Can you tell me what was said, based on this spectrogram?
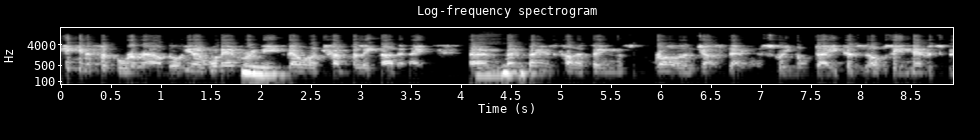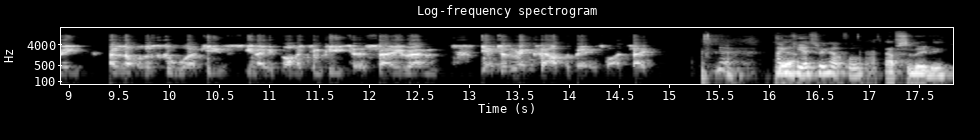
kicking a football around or, you know, whatever it Mm. is, go on a trampoline, I don't know. Um, those, those kind of things rather than just staring at a screen all day because obviously inevitably a lot of the schoolwork is, you know, on a computer. So, um, yeah, just mix it up a bit is what I'd say. Yeah, thank Yeah. you. That's really helpful. Absolutely.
